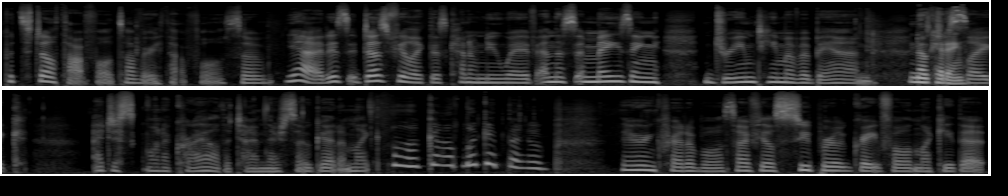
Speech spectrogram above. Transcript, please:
but still thoughtful. It's all very thoughtful. So yeah it is it does feel like this kind of new wave and this amazing dream team of a band. No It's kidding. just like i just want to cry all the time. They're so good. I'm like oh god look at them they're incredible so i feel super grateful and lucky that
